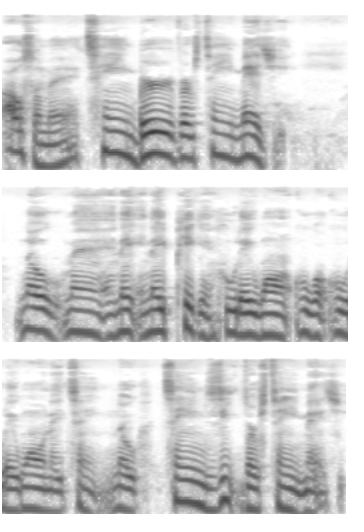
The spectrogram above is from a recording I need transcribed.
awesome, man. Team Bird versus Team Magic. No man, and they and they picking who they want, who who they want on their team. No, Team Zeke versus Team Magic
